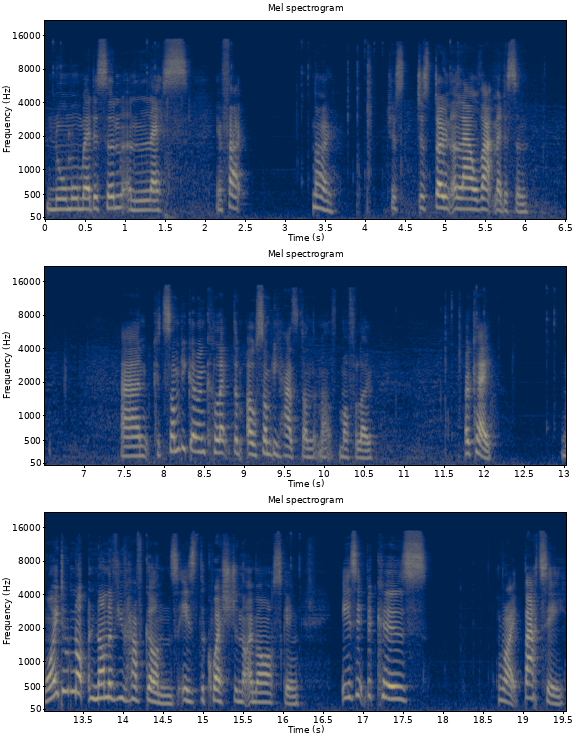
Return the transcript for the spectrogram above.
normal medicine unless... In fact, no. Just, just don't allow that medicine. And could somebody go and collect them? Oh, somebody has done that, Muffalo. Okay. Why do not none of you have guns is the question that I'm asking. Is it because... Right, Batty.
